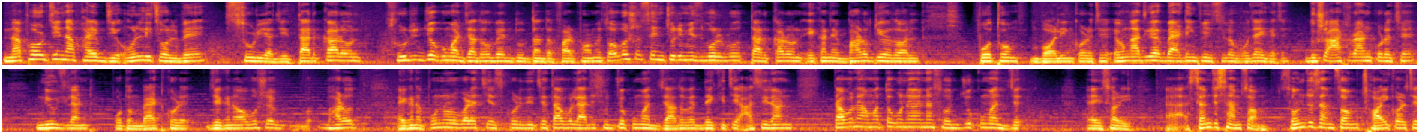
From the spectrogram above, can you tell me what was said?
না ফোর জি না ফাইভ জি অনলি চলবে সূর্যাজি। তার কারণ সূর্যকুমার যাদবের দুর্দান্ত পারফরমেন্স অবশ্য সেঞ্চুরি মিস বলব, তার কারণ এখানে ভারতীয় দল প্রথম বোলিং করেছে এবং আজকে ব্যাটিং ফিল ছিল, বোঝাই গেছে। দুশো আট রান করেছে নিউজিল্যান্ড প্রথম ব্যাট করে, যেখানে অবশ্যই ভারত এখানে পনেরো ওভারে চেস করে দিচ্ছে। তা বলে আজ সূর্যকুমার যাদবের দেখেছি আশি রান তা বলে আমার তো মনে হয় না সূর্যকুমার এই সরি সঞ্জু স্যামসং। সঞ্জু স্যামসং ছয় করেছে,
